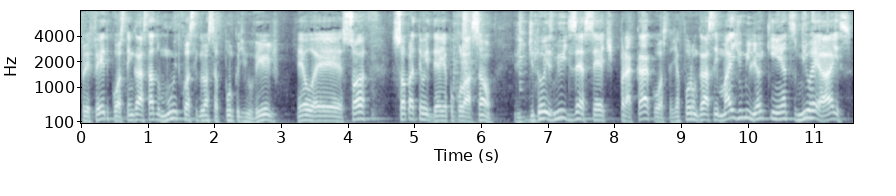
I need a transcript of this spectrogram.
Prefeito, Costa, tem gastado muito com a segurança pública de Rio Verde. É, é só só para ter uma ideia, a população, de 2017 para cá, Costa, já foram gastos mais de um milhão e quinhentos mil reais.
